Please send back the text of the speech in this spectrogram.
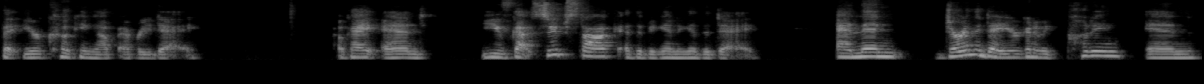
that you're cooking up every day, okay, and you've got soup stock at the beginning of the day, and then during the day, you're going to be putting in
